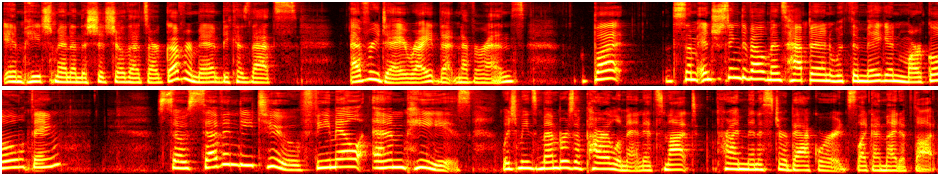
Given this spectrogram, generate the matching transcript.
impeachment and the shit show that's our government because that's every day, right? That never ends. But some interesting developments happen with the Meghan Markle thing. So, 72 female MPs, which means members of parliament, it's not prime minister backwards, like I might have thought,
